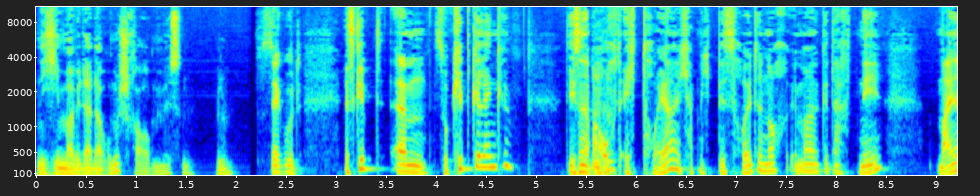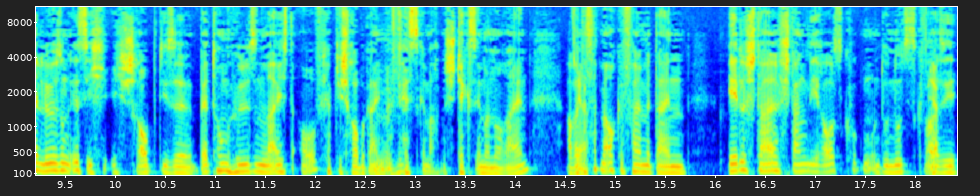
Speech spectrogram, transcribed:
nicht immer wieder da rumschrauben müssen. Hm? Sehr gut. Es gibt ähm, so Kippgelenke, die sind aber Mhm. auch echt teuer. Ich habe mich bis heute noch immer gedacht, nee, meine Lösung ist, ich, ich schraube diese Betonhülsen leicht auf. Ich habe die Schraube gar nicht mehr festgemacht und steck's immer nur rein. Aber Mhm. Ja. das hat mir auch gefallen mit deinen Edelstahlstangen, die rausgucken und du nutzt quasi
